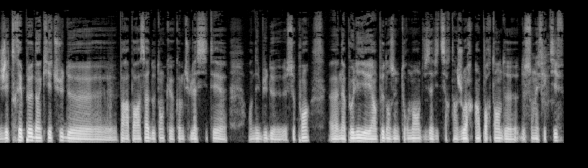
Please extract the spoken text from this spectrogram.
j'ai très peu d'inquiétude euh, par rapport à ça, d'autant que comme tu l'as cité euh, en début de ce point, Napoli est un peu dans une tourmente vis-à-vis de certains joueurs importants de, de son effectif.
